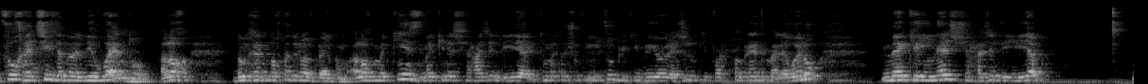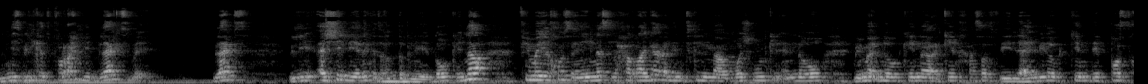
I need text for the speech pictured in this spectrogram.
فوق هادشي دابا اللي هو عندهم. alors donc هاد النقطه ديروها في بالكم alors ما كاينش ما كايناش شي حاجة اللي هي كما كنشوف في اليوتيوب اللي كيبيعوا العجل وكيفرحوا بنادم على والو ما كايناش شي حاجة اللي هي بالنسبة لي كتفرح لي بالعكس بالعكس اللي الاشياء اللي أنا كتغضبني donc هنا فيما يخص يعني الناس الحراقه غادي نتكلم معهم واش ممكن انه بما انه كاين كاين خصاص في العامله وكاين des postes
